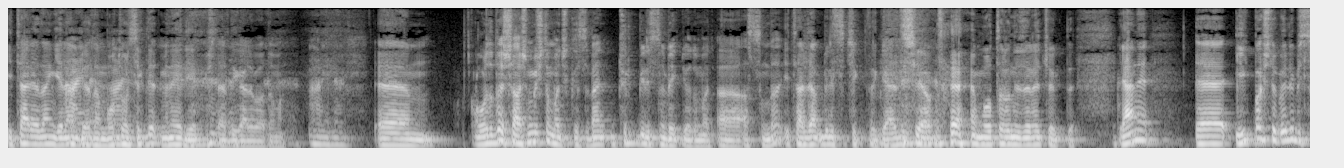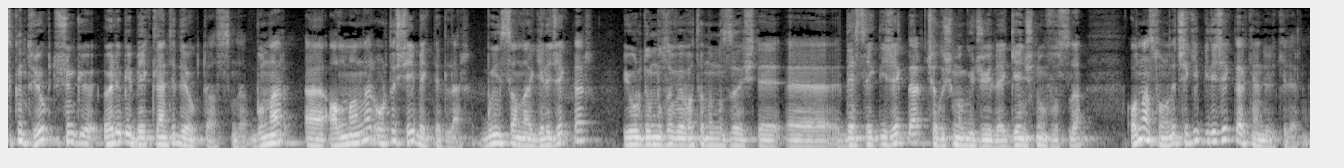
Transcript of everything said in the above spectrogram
İtalya'dan gelen bir Aynen, adam aynen. motosiklet mi ne hediye etmişlerdi galiba adama. Aynen. Ee, orada da şaşmıştım açıkçası. Ben Türk birisini bekliyordum e, aslında. İtalyan birisi çıktı. Geldi şey yaptı. motorun üzerine çöktü. Yani e, ilk başta böyle bir sıkıntı yoktu. Çünkü öyle bir beklenti de yoktu aslında. Bunlar e, Almanlar orada şey beklediler. Bu insanlar gelecekler. Yurdumuzu ve vatanımızı işte e, destekleyecekler. Çalışma gücüyle, genç nüfusla. Ondan sonra da çekip gidecekler kendi ülkelerine.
